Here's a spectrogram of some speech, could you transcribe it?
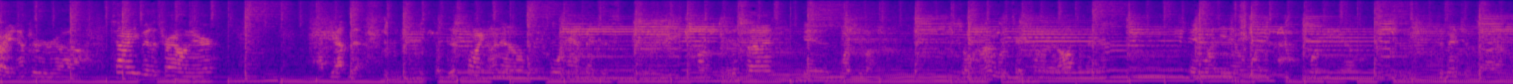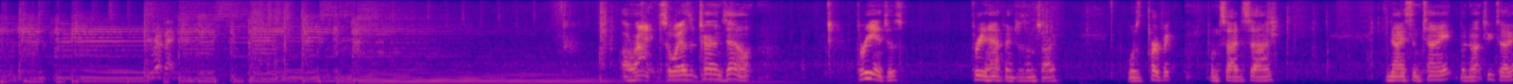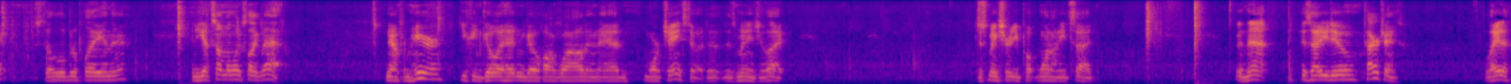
All right, after uh, tiny bit of trial and error, I've got this. At this point, I know four and a half inches on this side is way too much. So I'm going to take some of that off of there and let you know what, what the uh, dimensions are. Be right back. All right, so as it turns out, three inches, three and a half inches, I'm sorry, was perfect from side to side. Nice and tight, but not too tight. Still a little bit of play in there. And you got something that looks like that. Now from here, you can go ahead and go hog wild and add more chains to it, as many as you like. Just make sure you put one on each side. And that is how you do tire chains. Later.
